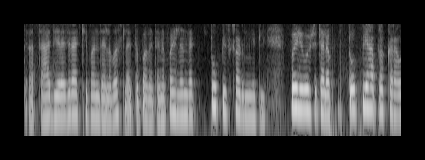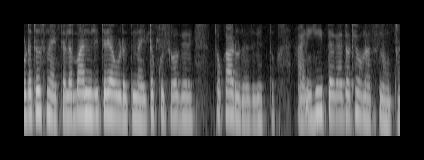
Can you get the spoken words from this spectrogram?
तर आता आदिराज राखी बांधायला बसलाय. तर बघा त्याने पहिल्यांदा टोपीच काढून घेतली. पहिली गोष्ट त्याला टोपी हा प्रकार आवडतच नाही. त्याला बांधली तरी आवडत नाही टकूच वगैरे तो काढूनच घेतो. आणि ही तर काय तो ठेवणारच नव्हता.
